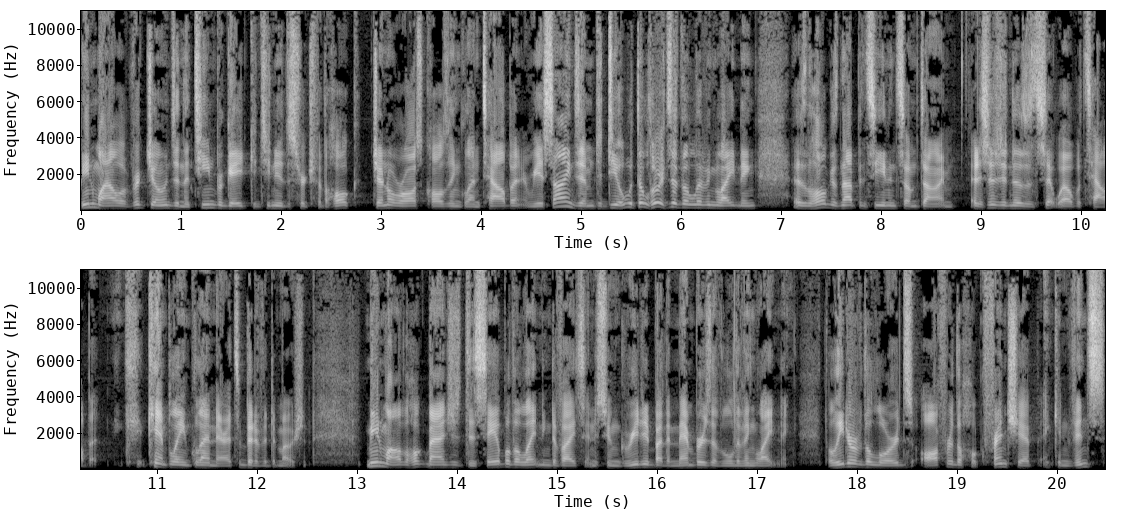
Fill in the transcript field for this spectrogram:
Meanwhile, Rick Jones and the Teen Brigade continue the search for the Hulk. General Ross calls in Glenn Talbot and reassigns him to deal with the Lords of the Living Lightning, as the Hulk has not been seen in some time. A decision doesn't sit well with Talbot. Can't blame Glenn there. It's a bit of a demotion. Meanwhile, the Hulk manages to disable the lightning device and is soon greeted by the members of the Living Lightning. The leader of the Lords offer the Hulk friendship and convince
